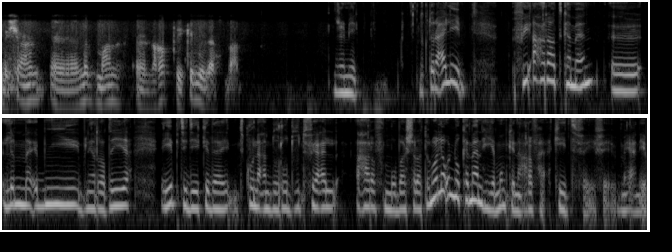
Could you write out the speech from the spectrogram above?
مشان نضمن نغطي كل الأسباب. جميل. دكتور علي في أعراض كمان آه، لما ابني ابني الرضيع يبتدي كذا تكون عنده ردود فعل أعرف مباشرة ولو إنه كمان هي ممكن أعرفها أكيد في, في يعني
